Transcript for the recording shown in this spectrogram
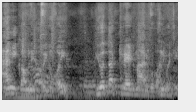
हामी कम्युनिस्ट होइनौँ है। यो त ट्रेडमार्क हो भनेपछि।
